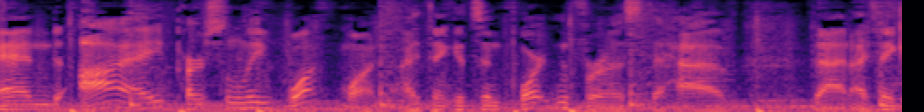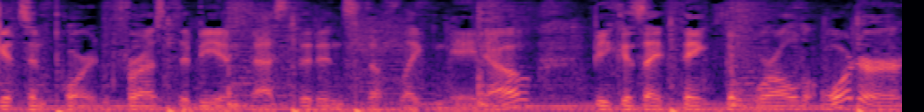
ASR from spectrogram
And I personally want one. I think it's important for us to have that. I think it's important for us to be invested in stuff like NATO because I think the world order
